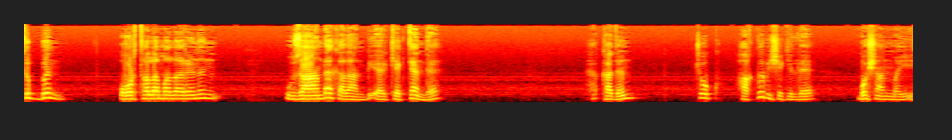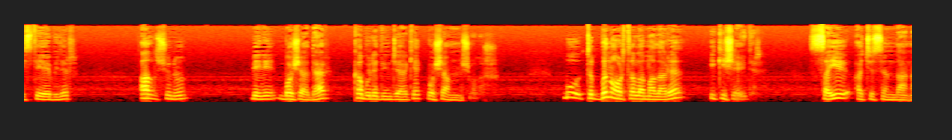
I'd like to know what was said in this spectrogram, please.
tıbbın ortalamalarının uzağında kalan bir erkekten de kadın çok haklı bir şekilde boşanmayı isteyebilir. Al şunu beni boşa der. Kabul edince erkek boşanmış olur. Bu tıbbın ortalamaları iki şeydir. Sayı açısından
